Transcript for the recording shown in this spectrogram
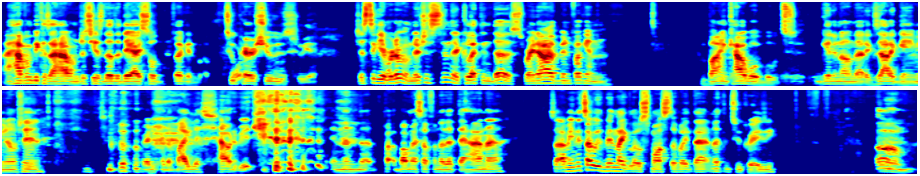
I have them because I have them. Just yes, the other day I sold fucking two Four? pair of shoes Oh, yeah. just to get rid of them. They're just sitting there collecting dust. Right now I've been fucking buying cowboy boots, uh, getting on that exotic game, you know what I'm saying? Ready for the bailes. Howdy, bitch. And then uh, bought myself another Tejana. So I mean, it's always been like little small stuff like that. Nothing too crazy. um.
